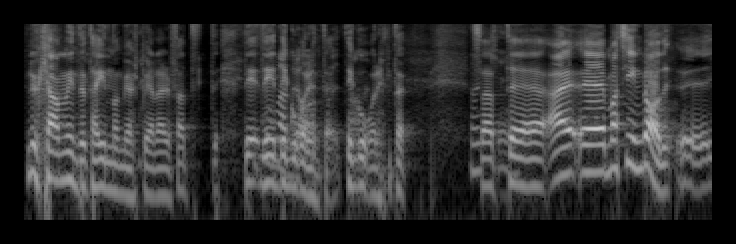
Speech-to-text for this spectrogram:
nu kan vi inte ta in någon mer spelare för att det, det, det, det går inte. Det går inte. Så att, eh, eh, Mats Jingblad, eh,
